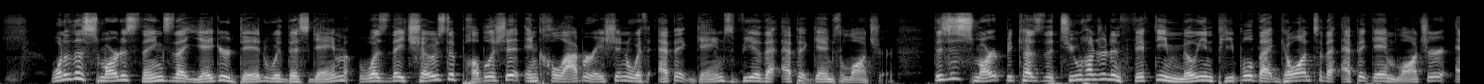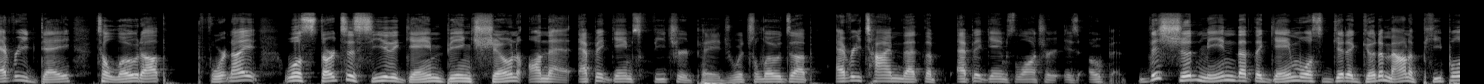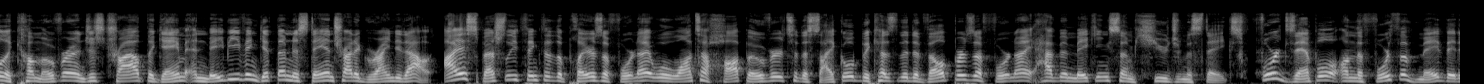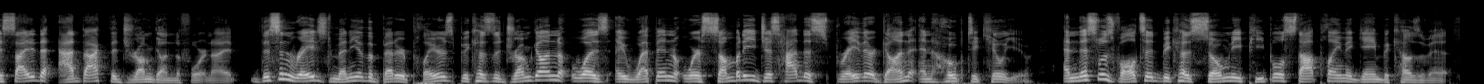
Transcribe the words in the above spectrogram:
One of the smartest things that Yager did with this game was they chose to publish it in collaboration with Epic Games via the Epic Games launcher. This is smart because the 250 million people that go onto the Epic Game launcher every day to load up Fortnite will start to see the game being shown on the Epic Games featured page, which loads up every time that the Epic Games launcher is open. This should mean that the game will get a good amount of people to come over and just try out the game and maybe even get them to stay and try to grind it out. I especially think that the players of Fortnite will want to hop over to the cycle because the developers of Fortnite have been making some huge mistakes. For example, on the 4th of May, they decided to add back the drum gun to Fortnite. This enraged many of the better players because the drum gun was a weapon where somebody just had to spray their gun and hope to kill you. And this was vaulted because so many people stopped playing the game because of it.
